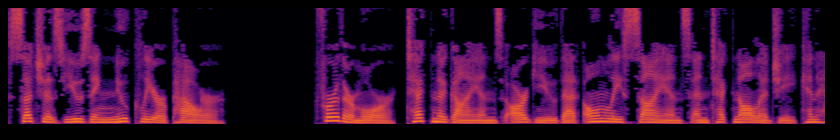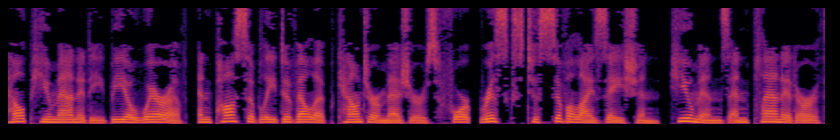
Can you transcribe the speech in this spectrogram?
such as using nuclear power. Furthermore, technogaians argue that only science and technology can help humanity be aware of, and possibly develop countermeasures for, risks to civilization, humans and planet Earth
